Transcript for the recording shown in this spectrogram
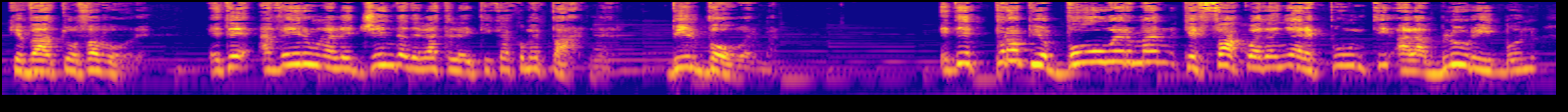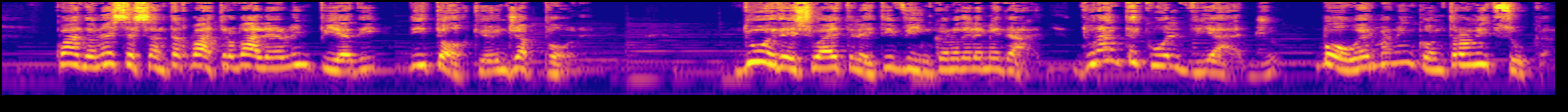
che va a tuo favore ed è avere una leggenda dell'atletica come partner, Bill Bowerman. Ed è proprio Bowerman che fa guadagnare punti alla Blue Ribbon quando nel 64 va alle Olimpiadi di Tokyo in Giappone. Due dei suoi atleti vincono delle medaglie. Durante quel viaggio, Bowerman incontra Onizuka.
